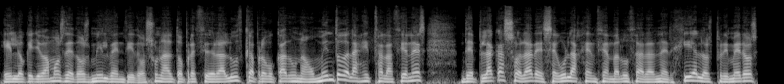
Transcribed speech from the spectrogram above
en lo que llevamos de 2022. Un alto precio de la luz que ha provocado un aumento de las instalaciones de placas solares, según la Agencia Andaluza de la Energía en los primeros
